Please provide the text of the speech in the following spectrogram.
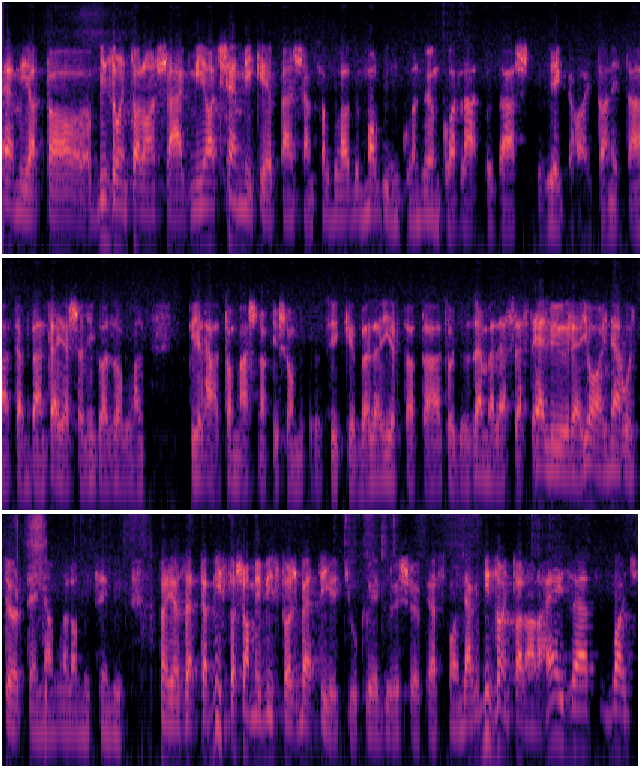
emiatt a bizonytalanság miatt semmiképpen sem szabad magunkon önkorlátozást végrehajtani. Tehát ebben teljesen igaza van Pilhál Tamásnak is, amikor a cikkében leírta, tehát hogy az MLS ezt előre, jaj, nehogy történjen valami című fejezete. Biztos, ami biztos betiltjuk végül, és ők ezt mondják. Bizonytalan a helyzet, vagy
